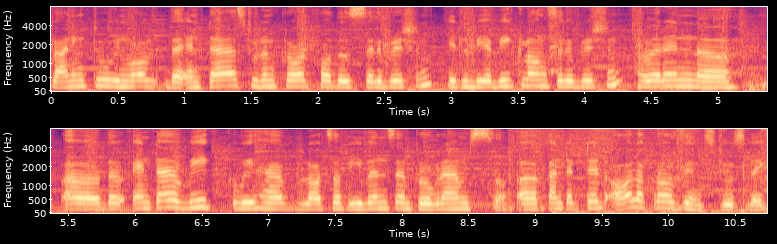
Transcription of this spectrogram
planning to involve the entire student crowd for this celebration. It will be a week-long celebration, wherein uh, uh, the entire week we have lots of events and programs uh, conducted all across the institutes, like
